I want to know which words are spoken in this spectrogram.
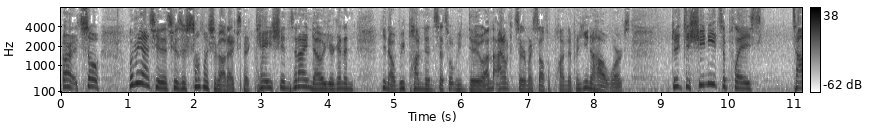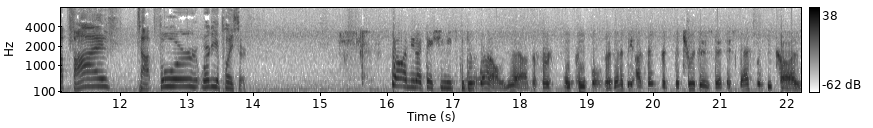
All right, so let me ask you this because there's so much about expectations, and I know you're going to, you know, we pundits. That's what we do. I'm, I don't consider myself a pundit, but you know how it works. Does she need to place top five, top four? Where do you place her? Well, I mean, I think she needs to do well. Yeah, the first few people. They're going to be. I think that the truth is that, especially because,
